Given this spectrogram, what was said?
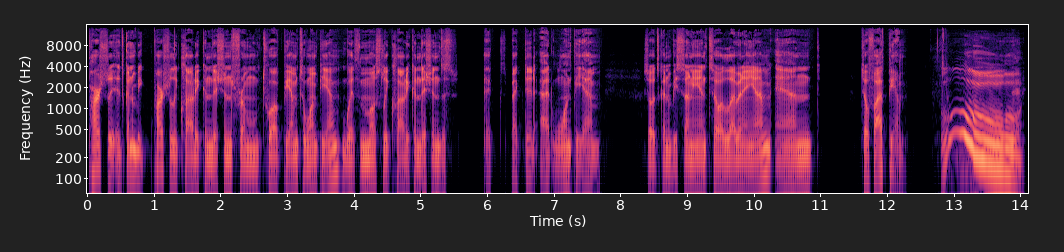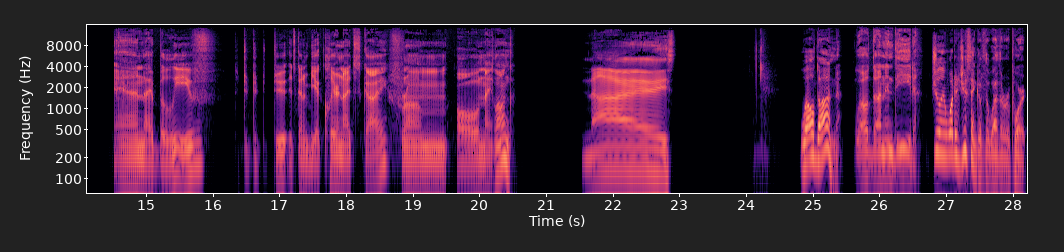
Partially, it's going to be partially cloudy conditions from 12 p.m. to 1 p.m. with mostly cloudy conditions expected at 1 p.m. So it's going to be sunny until 11 a.m. and till 5 p.m. Ooh. And I believe it's going to be a clear night sky from all night long. Nice. Well done. Well done indeed. Julian, what did you think of the weather report?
